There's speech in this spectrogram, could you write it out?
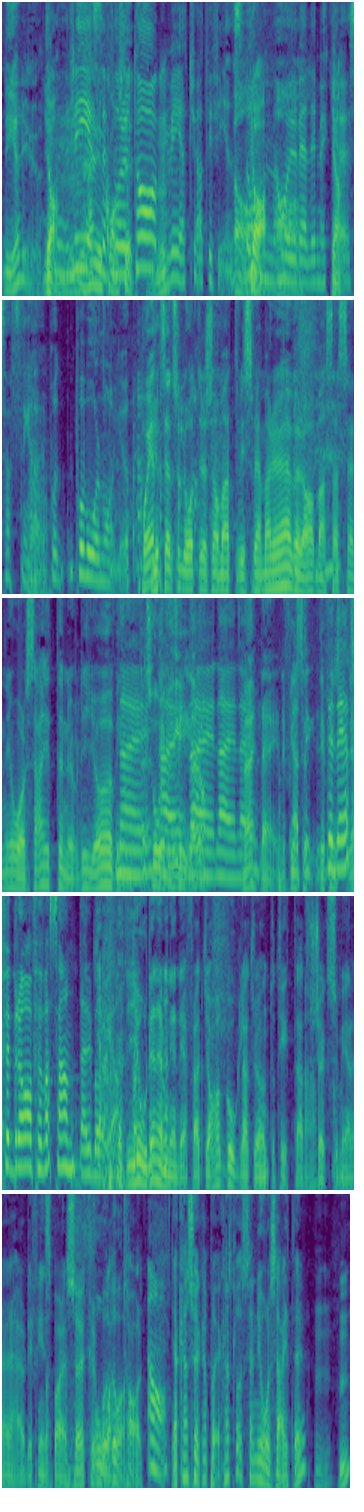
Det är det ju. Ja. Mm. Reseföretag vet ju att vi finns. Ja. De Ja. har ju väldigt mycket Ja. satsningar på, på vår målgrupp. På ett sätt så låter det som att vi svämmar över av massa seniorsajter nu. Det gör vi Nej, inte. Så är det nej, nej, nej, nej. Nej, nej, det finns ett- det det finns- lät för bra för att vara sant där i början. Ja, det gjorde nämligen det, för att jag har googlat runt och tittat, försökt summera det här och det finns bara söker på då? fåtal. Ja. Jag kan söka på, jag kan slå seniorsajter, mm.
